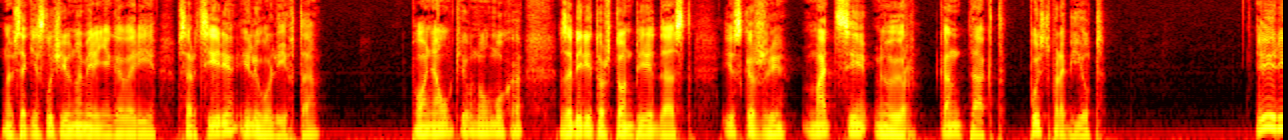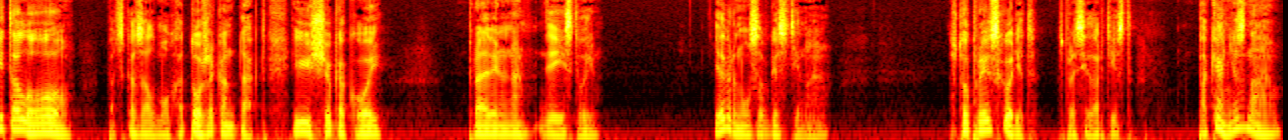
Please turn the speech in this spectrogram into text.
на всякий случай в номере не говори, в сортире или у лифта». «Понял», — кивнул Муха. «Забери то, что он передаст, и скажи «Матти Мюэр, контакт, пусть пробьют». «И Рита Ло», — подсказал Муха, — «тоже контакт, и еще какой». «Правильно, действуй». Я вернулся в гостиную. «Что происходит?» — спросил артист. «Пока не знаю».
